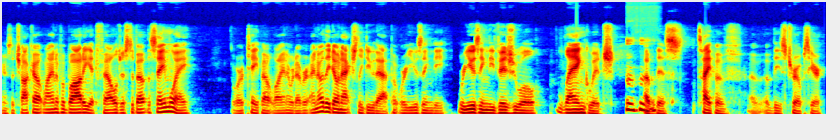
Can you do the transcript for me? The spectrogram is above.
There's a chalk outline of a body. It fell just about the same way, or a tape outline or whatever. I know they don't actually do that, but we're using the we're using the visual language Mhm. of this type of, of of these tropes here.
